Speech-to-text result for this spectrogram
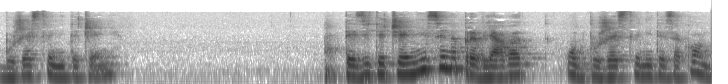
божествени течения. Тези течения се направляват от божествените закони.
